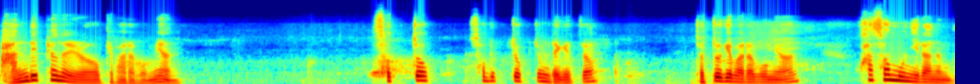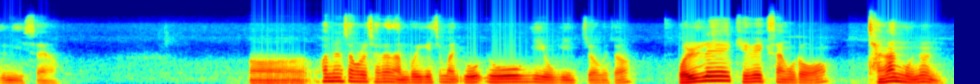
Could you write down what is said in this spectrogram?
반대편을 이렇게 바라보면 서쪽, 서북쪽 좀 되겠죠? 저쪽에 바라보면 화서문이라는 문이 있어요. 어, 화면상으로 잘은 안 보이겠지만 요, 여기 여기 있죠, 그죠? 원래 계획상으로 장안문은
